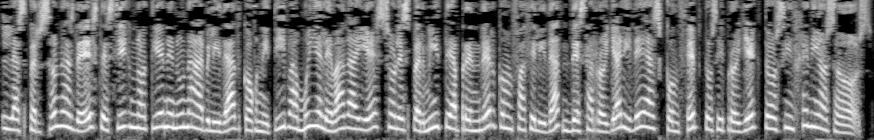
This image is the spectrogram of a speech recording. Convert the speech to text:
Las personas de este signo tienen una habilidad cognitiva muy elevada y eso les permite aprender con facilidad, desarrollar ideas, conceptos y proyectos ingeniosos.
